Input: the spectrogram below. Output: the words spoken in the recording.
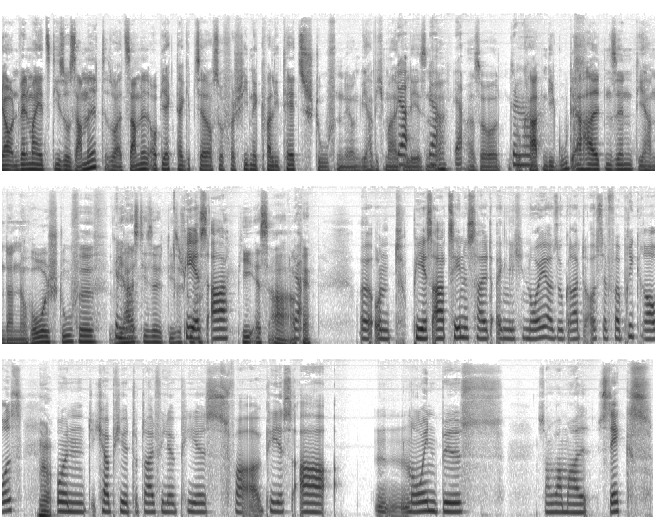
Ja, und wenn man jetzt die so sammelt, so als Sammelobjekt, da gibt es ja auch so verschiedene Qualitätsstufen, irgendwie habe ich mal Ja, gelesen. ja, ne? ja. Also Genau. so Karten, die gut erhalten sind, die haben dann eine hohe Stufe. Wie Genau. heißt diese, diese Stufe? PSA. PSA, okay. Äh, und PSA 10 ist halt eigentlich neu, also gerade aus der Fabrik raus. Und ich habe hier total viele PSV, PSA 9 bis, sagen wir mal, 6.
